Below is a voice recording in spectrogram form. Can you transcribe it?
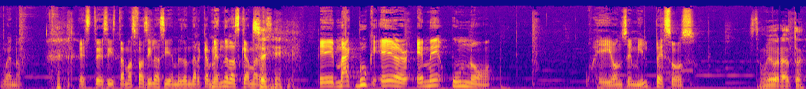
Bueno. Este sí, está más fácil así en vez de andar cambiando las cámaras. Sí. Eh, MacBook Air M1. Güey, 11 mil pesos. Está muy barata.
